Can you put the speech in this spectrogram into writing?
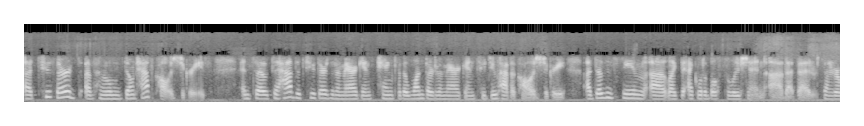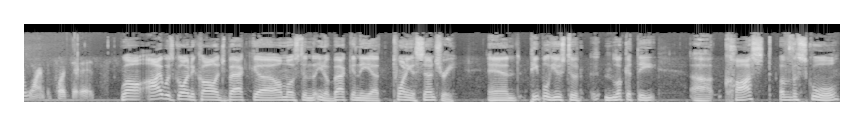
Uh, two thirds of whom don't have college degrees. And so to have the two thirds of Americans paying for the one third of Americans who do have a college degree uh, doesn't seem uh, like the equitable solution uh, that, that Senator Warren purports it is. Well, I was going to college back uh, almost in the, you know back in the uh, 20th century, and people used to look at the uh, cost of the school,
